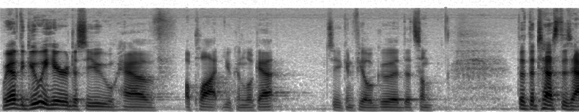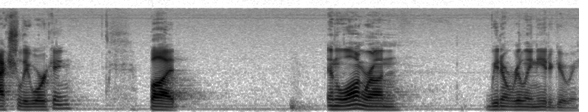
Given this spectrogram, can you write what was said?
We have the GUI here just so you have a plot you can look at, so you can feel good that, some, that the test is actually working. But in the long run, we don't really need a GUI.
